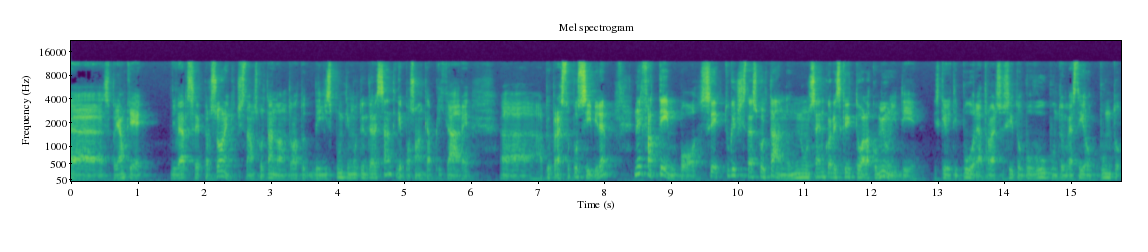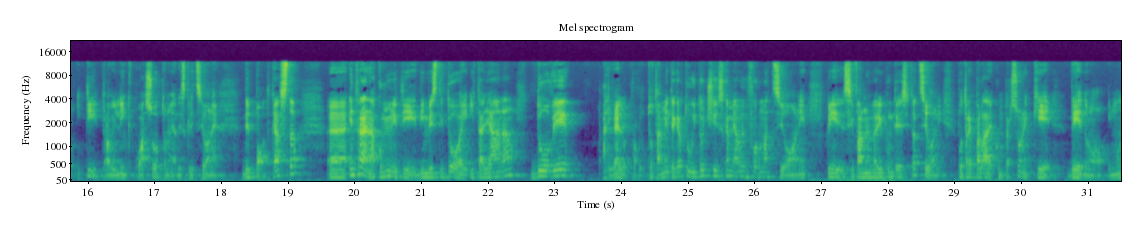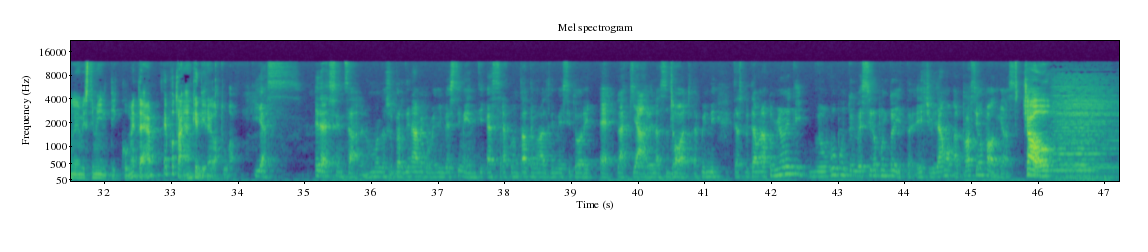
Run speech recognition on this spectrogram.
eh, speriamo che diverse persone che ci stanno ascoltando hanno trovato degli spunti molto interessanti che possono anche applicare eh, al più presto possibile. Nel frattempo, se tu che ci stai ascoltando non sei ancora iscritto alla community, iscriviti pure attraverso il sito www.investiro.it, trovi il link qua sotto nella descrizione del podcast. Eh, entrare nella community di investitori italiana dove a livello proprio totalmente gratuito ci scambiamo informazioni, quindi si fanno i vari punti delle situazioni, potrai parlare con persone che vedono il mondo degli investimenti come te e potrai anche dire la tua. Yes. Ed è essenziale, in un mondo super dinamico come gli investimenti, essere a contatto con altri investitori è la chiave, la svolta. Quindi ti aspettiamo nella community www.investiro.it e ci vediamo al prossimo podcast. Ciao!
